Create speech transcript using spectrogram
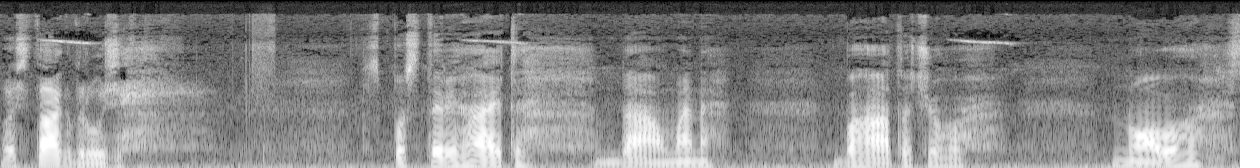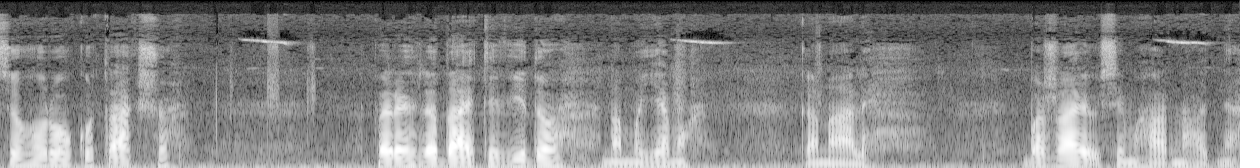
Ось так, друзі. Спостерігайте. Да, у мене багато чого нового цього року, так що переглядайте відео на моєму каналі. Бажаю усім гарного дня.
